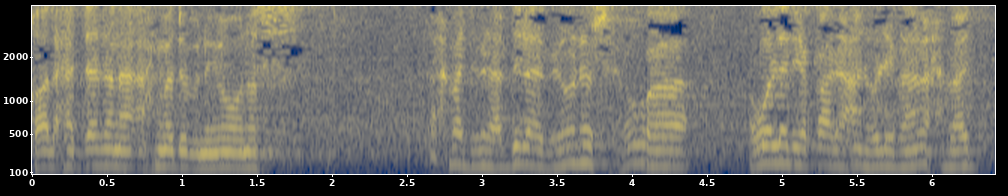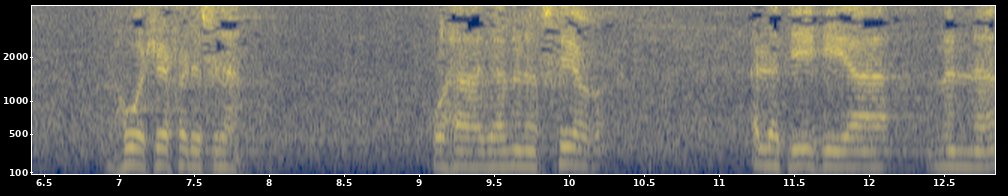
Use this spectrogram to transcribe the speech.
قال حدثنا أحمد بن يونس. أحمد بن عبد الله بن يونس هو هو الذي قال عنه الإمام أحمد هو شيخ الإسلام. وهذا من الصيغ التي هي من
